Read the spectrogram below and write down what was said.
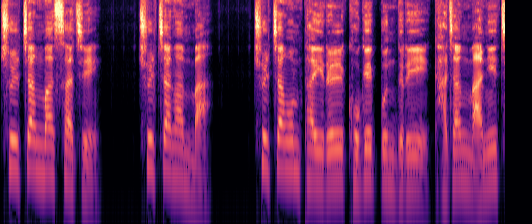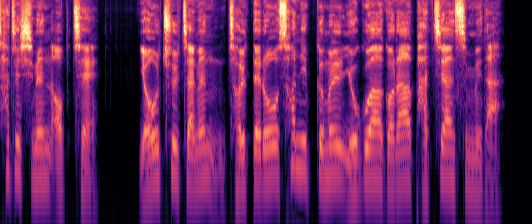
출장 마사지, 출장 안마, 출장 홈 타일을 고객분들이 가장 많이 찾으시는 업체, 여우 출장은 절대로 선입금을 요구하거나 받지 않습니다.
